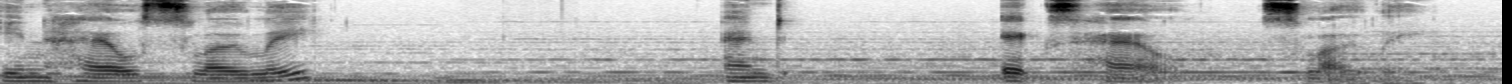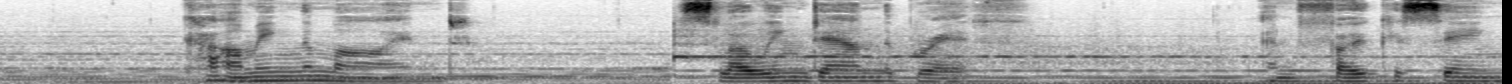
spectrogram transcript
inhale slowly and exhale slowly, calming the mind, slowing down the breath and focusing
